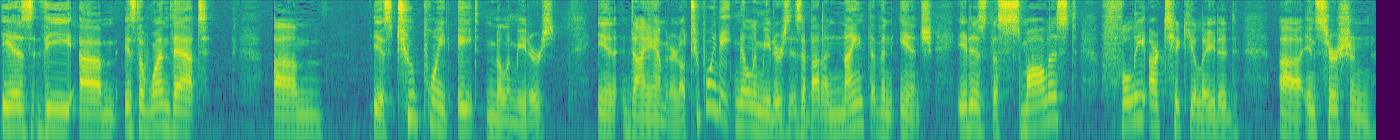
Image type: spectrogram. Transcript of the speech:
is the um, is the one that um, is 2.8 millimeters in diameter. Now, 2.8 millimeters is about a ninth of an inch. It is the smallest fully articulated uh, insertion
